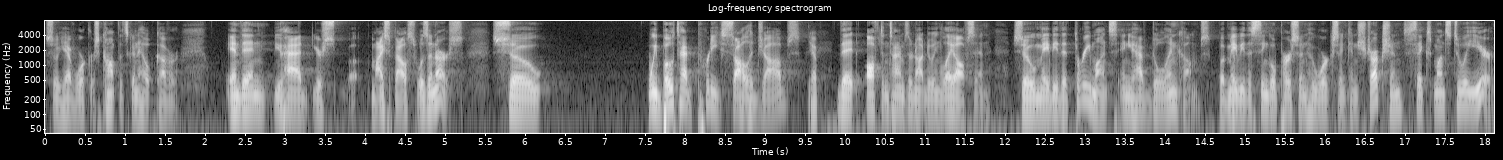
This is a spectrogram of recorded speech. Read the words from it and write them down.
so you have workers' comp that's going to help cover. And then you had your uh, my spouse was a nurse, so we both had pretty solid jobs. Yep. That oftentimes they're not doing layoffs in. So maybe the three months and you have dual incomes, but maybe the single person who works in construction six months to a year,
